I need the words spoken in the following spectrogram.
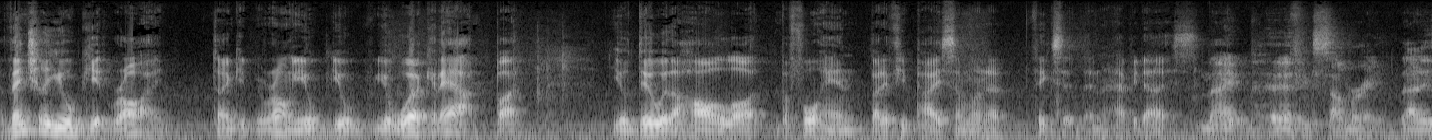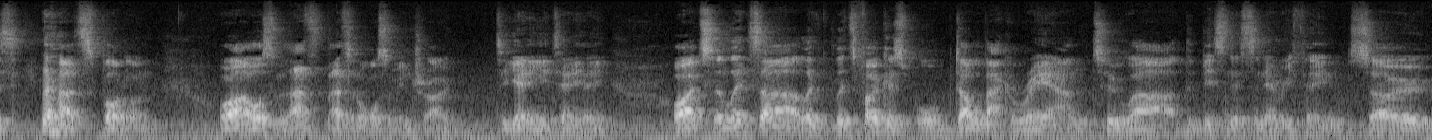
Eventually you'll get right. Don't get me wrong, you'll, you'll, you'll work it out, but you'll deal with a whole lot beforehand. But if you pay someone to fix it, then happy days. Mate, perfect summary. That's spot on. All right, awesome. That's that's an awesome intro to getting into anything. All right, so let's uh let, let's focus or double back around to uh, the business and everything. So,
